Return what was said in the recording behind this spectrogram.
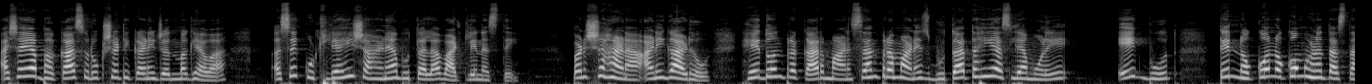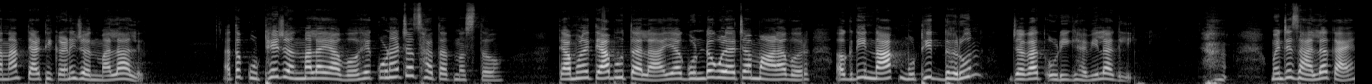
अशा या भकास वृक्ष ठिकाणी जन्म घ्यावा असे कुठल्याही शहाण्या भूताला वाटले नसते. पण शहाणा आणि गाढव हे दोन प्रकार माणसांप्रमाणेच भूतातही असल्यामुळे एक भूत ते नको नको म्हणत असताना त्या ठिकाणी जन्माला आले. आता कुठे जन्माला यावं हे कुणाच्याच हातात नसतं. त्यामुळे त्या भूताला या गुंडगुळ्याच्या माळावर अगदी नाक मुठीत धरून जगात उडी घ्यावी लागली. म्हणजे झालं काय?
